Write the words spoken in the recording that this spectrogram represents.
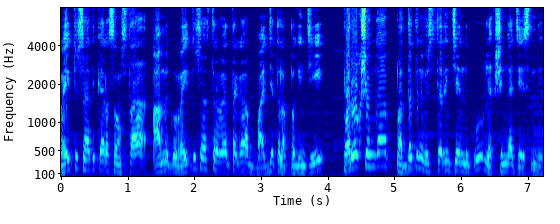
రైతు సాధికార సంస్థ ఆమెకు రైతు శాస్త్రవేత్తగా బాధ్యతలు అప్పగించి పరోక్షంగా పద్ధతిని విస్తరించేందుకు లక్ష్యంగా చేసింది.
